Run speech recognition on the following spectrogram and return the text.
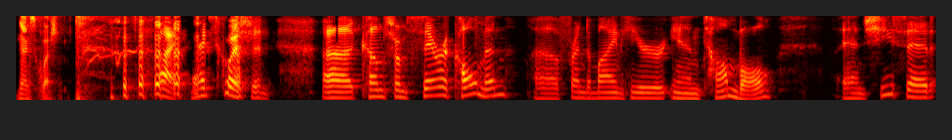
Next question. All right, next question uh, comes from Sarah Coleman, a friend of mine here in Tomball, and she said,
